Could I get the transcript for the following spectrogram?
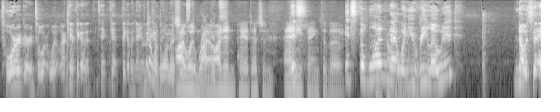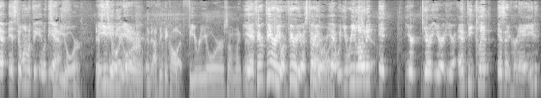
Torgue or Torgue. What, I can't think of the can't think of the name of that. talking gun about the one maker. that I shoots the wouldn't know. I didn't pay attention anything to the. It's the one company that when you names. reloaded. No, it's the it's the one with the with the F. Tediore. It's Meteor, Tediore. and I think they call it Feriore or something like that. Yeah, Fur- Feriore, Feriore, it's Feriore. Feriore. Yeah, when you reload it, Yeah. it your your your your empty clip is a grenade.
